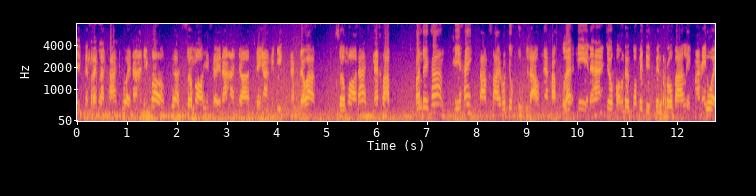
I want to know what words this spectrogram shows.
ติดเป็นแรงราคาให้ด้วยนะ อันนี้ก็เพื่อเสริมรอเฉยๆนะ อาจจะใช้งานไม่จริงนะแต่ว่าเสริมรอได้นะครับบันไดข้างมีให้ตามสไตล์รถยกสูงอยู่แล้วนะครับ และนี่นะฮะเจ้าของเดิมก็ไปติดเป็นโรบาร์เหล็กมาให้ด้วย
